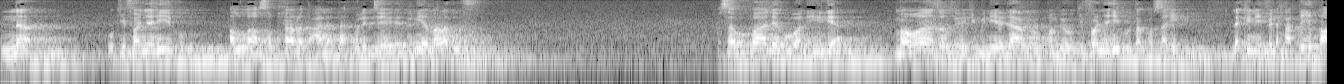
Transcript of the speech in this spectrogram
na ukifanya hivyo Allah subhanahu wa ta'ala atakuletea ile dunia maradufu Kwa sababu pale huwa ni ile mawazo tu ya kibinadamu kwamba ukifanya hivi utakosa hivi lakini fil haqiqa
